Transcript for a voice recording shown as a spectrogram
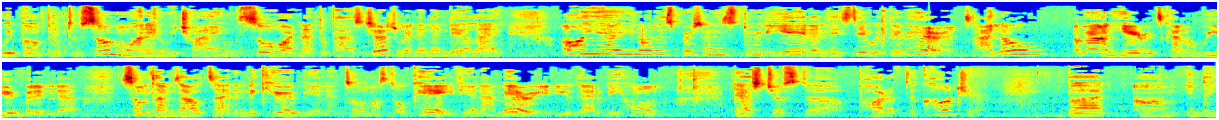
we bump into someone and we're trying so hard not to pass judgment. And then they're like, oh, yeah, you know, this person is 38 and they stay with their parents. I know around here it's kind of weird, but in the, sometimes outside in the Caribbean, it's almost okay. If you're not married, you got to be home. That's just a part of the culture. But um, in the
